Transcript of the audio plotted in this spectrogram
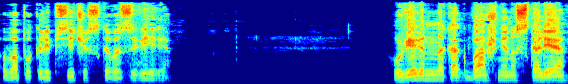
в апокалипсического зверя. Уверенно, как башня на скале,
